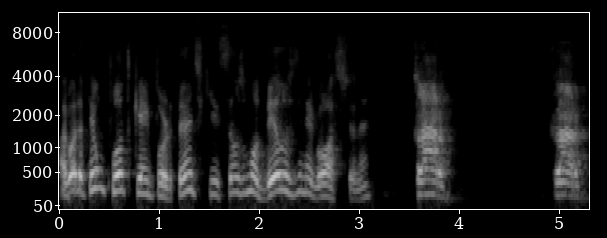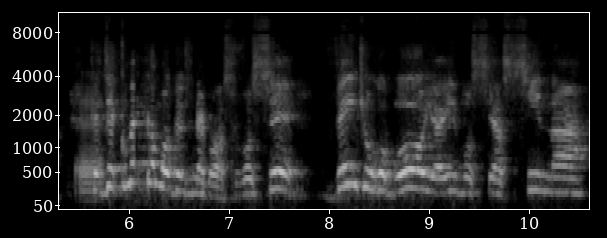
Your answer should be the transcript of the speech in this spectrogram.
Agora tem um ponto que é importante que são os modelos de negócio, né? Claro, claro. É... Quer dizer, como é que é o modelo de negócio? Você vende o robô e aí você assina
